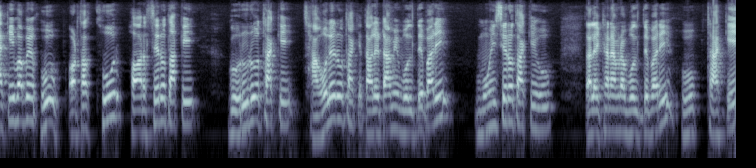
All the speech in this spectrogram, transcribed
একইভাবে হুপ অর্থাৎ খুর, হর্সেরও থাকে। গরুরও থাকে, ছাগলেরও থাকে, তাহলে এটা আমি বলতে পারি মহিষেরও থাকে হুপ তাহলে এখানে আমরা বলতে পারি হুপ থাকে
